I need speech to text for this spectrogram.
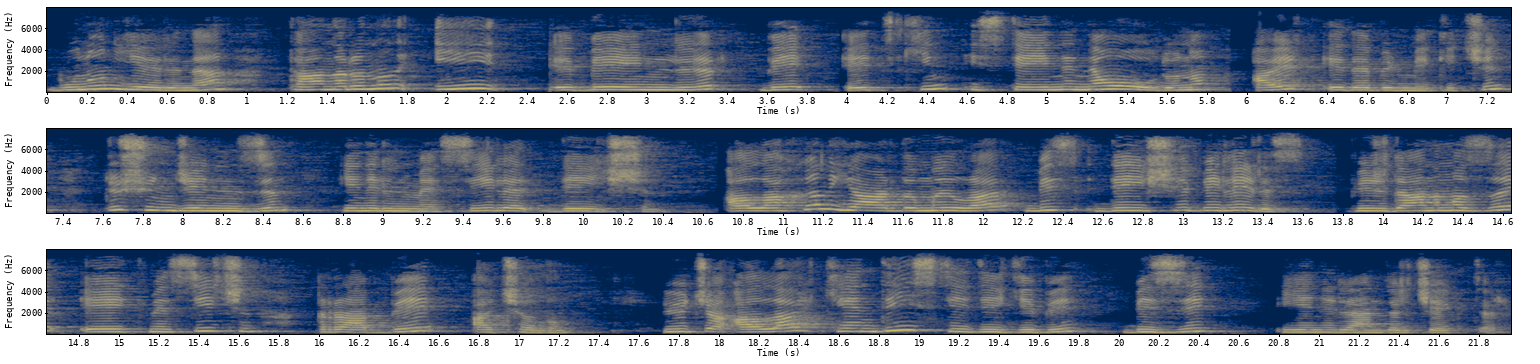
Bunun yerine Tanrı'nın iyi beğenilir ve etkin isteğini ne olduğunu ayırt edebilmek için düşüncenizin yenilmesiyle değişin. Allah'ın yardımıyla biz değişebiliriz. Vicdanımızı eğitmesi için Rabbi açalım. Yüce Allah kendi istediği gibi bizi yenilendirecektir.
